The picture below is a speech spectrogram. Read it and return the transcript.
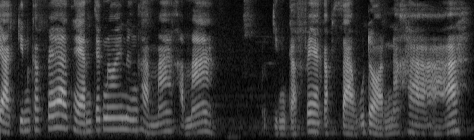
อยากกินกาแฟแถมจักหน้อยนึงค่ะมาค่ะมามากินกาแฟกับสาวอุดรนนะคะ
